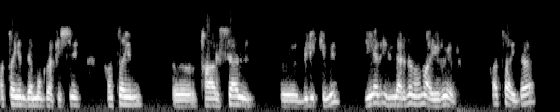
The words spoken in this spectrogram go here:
Hatay'ın demografisi, Hatay'ın e, tarihsel e, birikimi diğer illerden onu ayırıyor. Hatay'da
